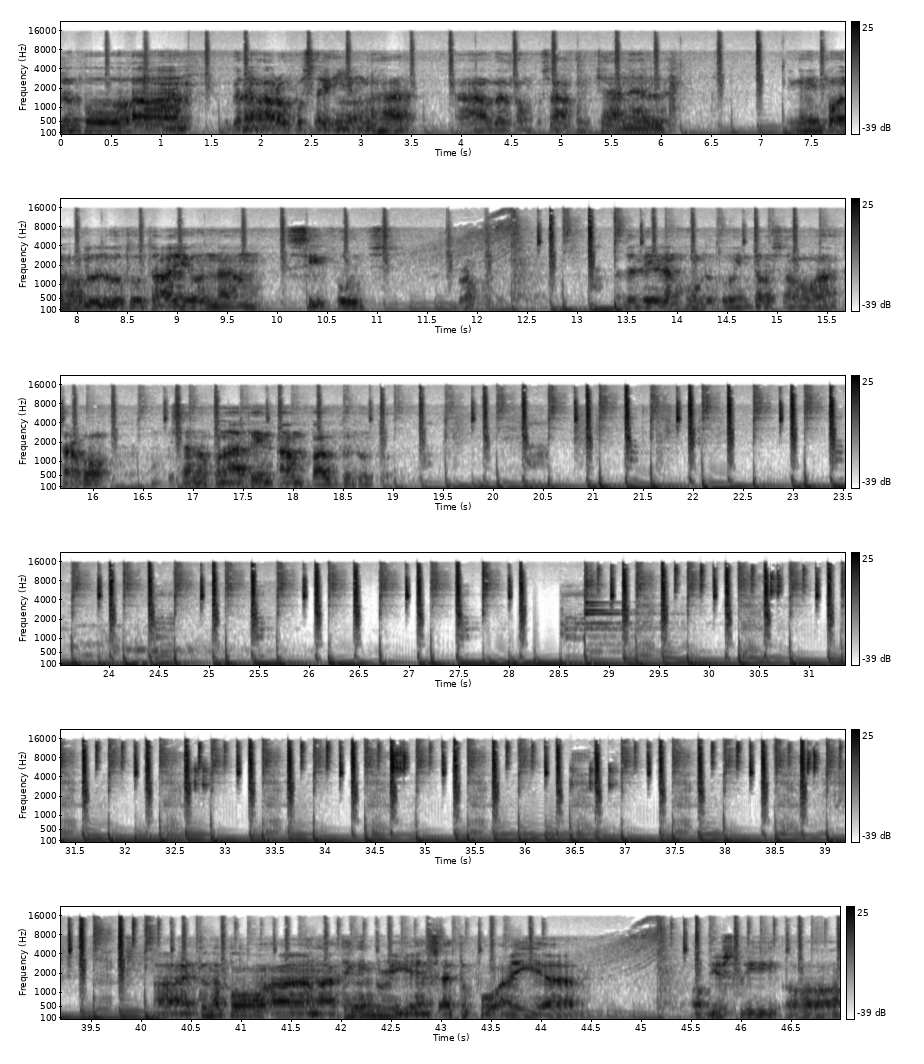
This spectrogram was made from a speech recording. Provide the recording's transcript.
Hello po, ah magandang araw po sa inyong lahat. Ah welcome po sa aking channel. E ngayon po ay magluluto tayo ng seafoods broccoli. Madali lang pong lutuin to. So ah, tara po, umpisa na po natin ang pagluluto. Ating ingredients. Ito po ay ah, obviously, oh,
